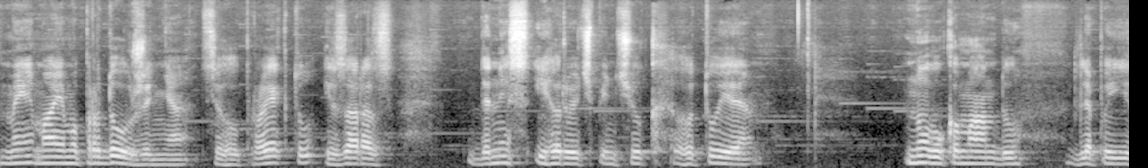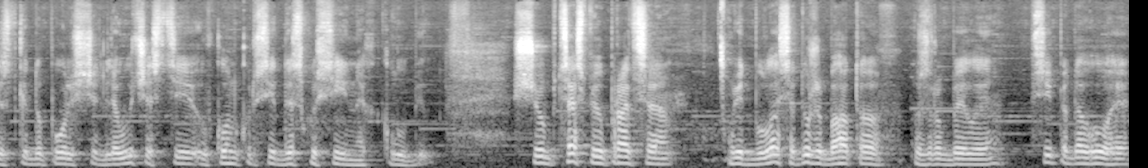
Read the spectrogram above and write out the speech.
ми маємо продовження цього проєкту. І зараз Денис Ігорович Пінчук готує нову команду для поїздки до Польщі для участі в конкурсі дискусійних клубів. Щоб ця співпраця відбулася, дуже багато зробили всі педагоги,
